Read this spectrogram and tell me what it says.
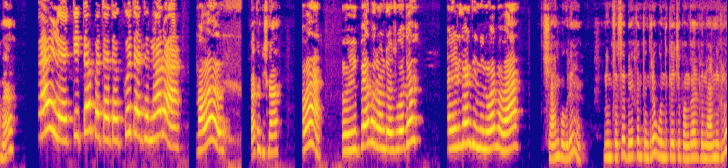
ಯಾಕಮ್ಮ? ನಿಮ್ ಯಾಕ ಕೃಷ್ಣ? ಈ ಪೇಪರ್ ಒಂದು ಓದ. ಹಿಡ್ಕೊಂತೀನಿ ನೀನು ಓದ್ ಮಾವ ಶಾನ್ ಹೋಗ್ರೆ. ನಿಮ್ಮ ಸೊಸೆ ಬೇಕಂತಂದ್ರೆ ಒಂದು ಕೆ ಜಿ ಬಂಗಾರದ ನಾಣ್ಯಗಳು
